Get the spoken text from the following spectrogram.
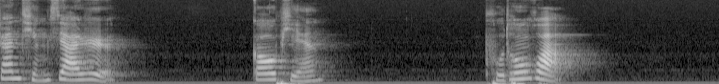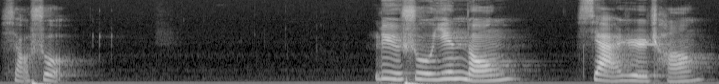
山亭夏日，高骈。普通话小说。绿树阴浓，夏日长。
